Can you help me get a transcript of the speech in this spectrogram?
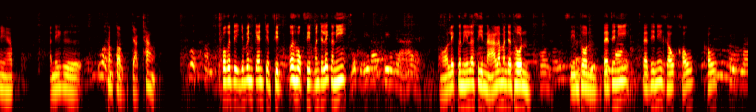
นี่ครับ อันนี้คือรั่วคำตอบจากช่าง รั่วทุกคันปกติจะเป็นแกนเจ็ดสิบเอ้ยหกสิบมันจะเล็กกว่านี้เล็กกว่านี้แล้วซีนมันจะหนาไงอ๋อเล็กกว่านี้แล้วซีนหนาแล้วมันจะทนทน ซีนทน แต่ทีนี้แต่ทีนี้เขาเขาเขาผลิตมา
